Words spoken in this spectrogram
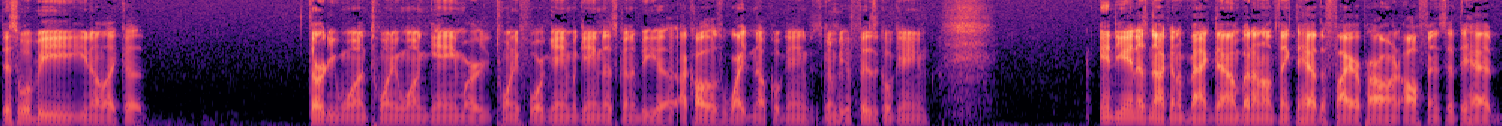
This will be you know like a 31 21 game or 24 game a game that's going to be a, I call those white knuckle games. It's going to be a physical game. Indiana's not going to back down but I don't think they have the firepower on offense that they had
